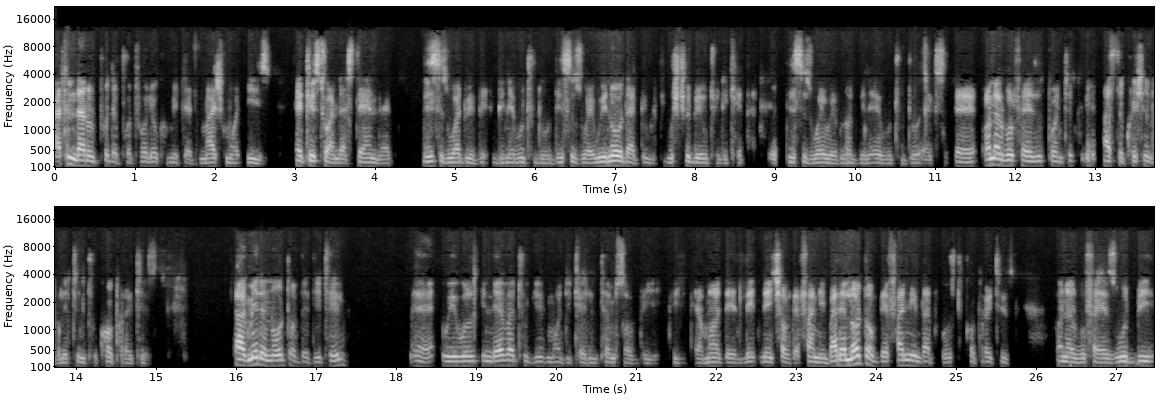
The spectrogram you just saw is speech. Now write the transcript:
I think that will put the portfolio committee at much more ease, at least to understand that this is what we've been able to do. This is where we know that we should be able to indicate that this is where we have not been able to do X. Uh, Honorable Fairs pointed asked a question relating to cooperatives. I've made a note of the detail. Uh, we will endeavor to give more detail in terms of the, the, the, amount, the nature of the funding. But a lot of the funding that goes to cooperatives, Honorable Fairs, would be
